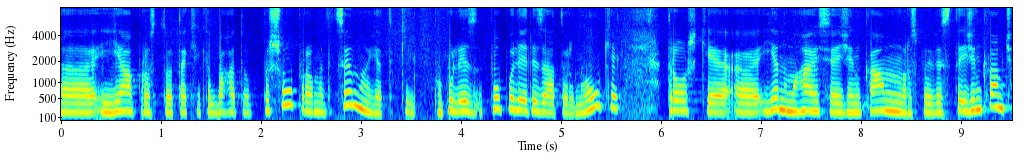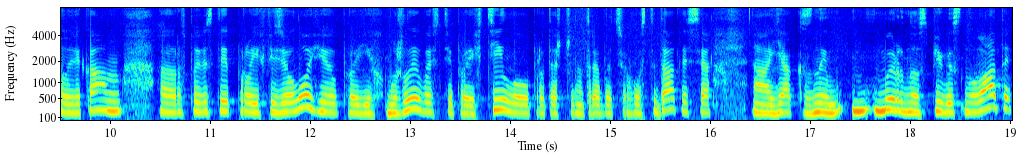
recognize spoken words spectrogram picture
Е, і я просто, так як я багато пишу про медицину, я такий популяризатор науки трошки. е, я намагаюся жінкам розповісти, жінкам, чоловікам е, розповісти про їх фізіологію, про їх можливості, про їх тіло, про те, що не треба цього стидатися, як з ним мирно співіснувати,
